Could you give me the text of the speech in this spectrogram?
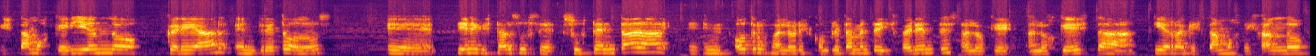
estamos queriendo crear entre todos, eh, tiene que estar sustentada en otros valores completamente diferentes a, que, a los que esta tierra que estamos dejando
